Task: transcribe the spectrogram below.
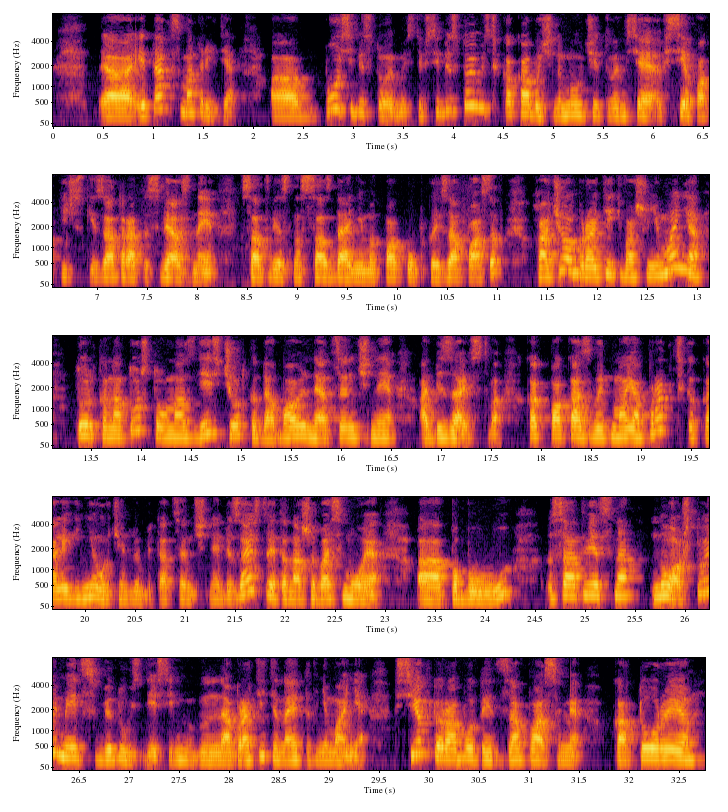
Э, итак, смотрите, э, по себестоимости. В себестоимости, как обычно, мы учитываем все, все фактические затраты, связанные, соответственно, с созданием и покупкой запасов. Хочу обратить ваше внимание только на то, что у нас здесь четко добавлены оценочные обязательства. Как показывает моя практика, коллеги не очень любят оценочные обязательства. Это наше восьмое э, ПБУ соответственно. Ну, а что имеется в виду здесь? Обратите на это внимание. Все, кто работает с запасами, которые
